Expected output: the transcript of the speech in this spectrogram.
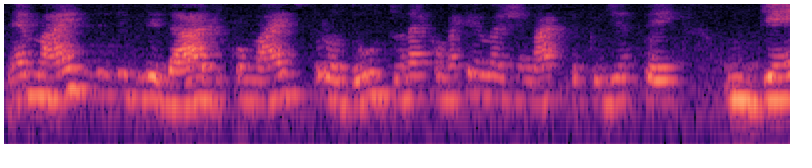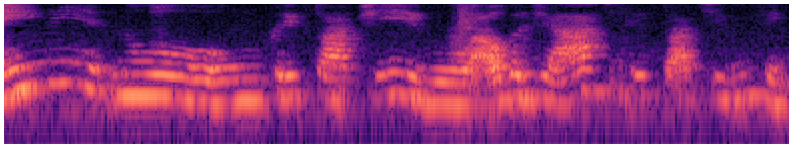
né, mais visibilidade, com mais produto, né? Como é que eu imaginar que você podia ter um game no um criptoativo, obra de arte criptoativo, enfim.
